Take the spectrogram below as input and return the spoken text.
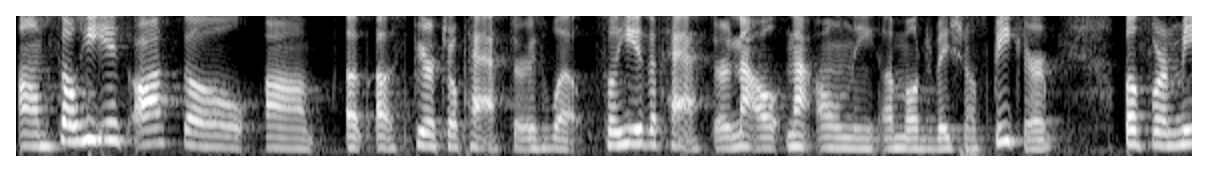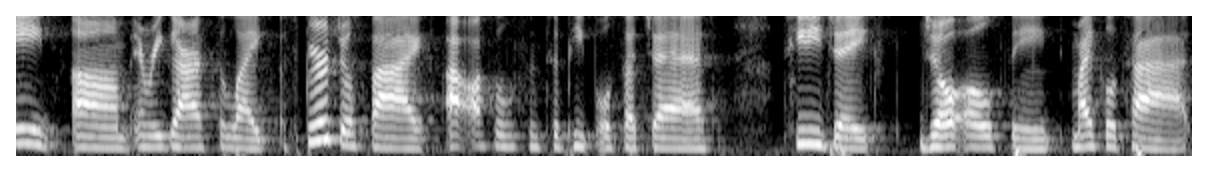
Um so he is also um a, a spiritual pastor as well. So he is a pastor not not only a motivational speaker but for me um in regards to like a spiritual side i also listen to people such as td jakes joel osteen michael todd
